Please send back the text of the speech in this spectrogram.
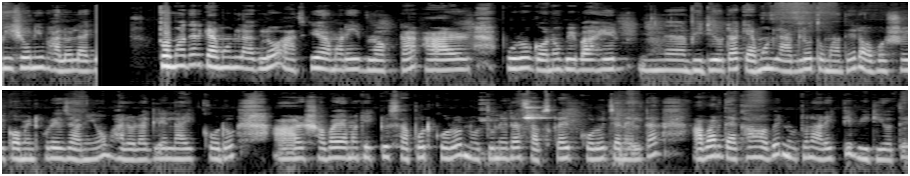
ভীষণই ভালো লাগে। তোমাদের কেমন লাগল আজকে আমার এই ব্লগটা আর পুরো গণবিবাহের ভিডিওটা কেমন লাগল তোমাদের? অবশ্যই কমেন্ট করে জানিও। ভালো লাগলে লাইক করো। আর সবাই আমাকে একটু সাপোর্ট করো। নতুনেরা সাবস্ক্রাইব করো চ্যানেলটা আবার দেখা হবে নতুন আরেকটি ভিডিওতে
